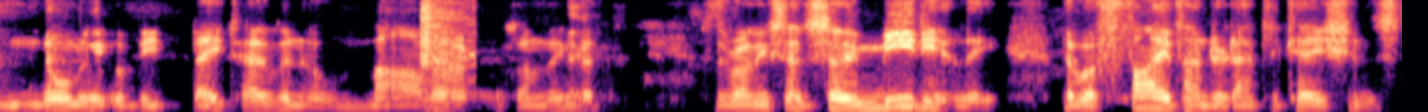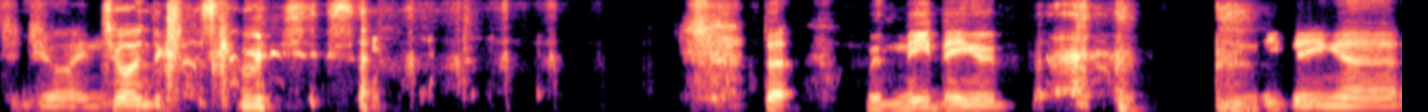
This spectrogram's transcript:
Normally it would be Beethoven or Mahler or something, but the Rolling Stones. So immediately there were 500 applications to join. Join the classical music. Society. But with me being a me being a,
